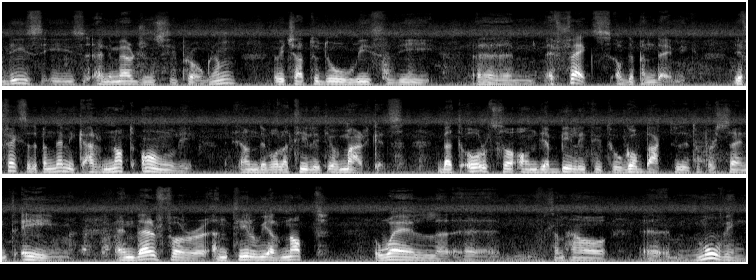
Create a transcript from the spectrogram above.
this is an emergency program which had to do with the um, effects of the pandemic. The effects of the pandemic are not only on the volatility of markets, but also on the ability to go back to the 2% aim. And therefore, until we are not well uh, somehow uh, moving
